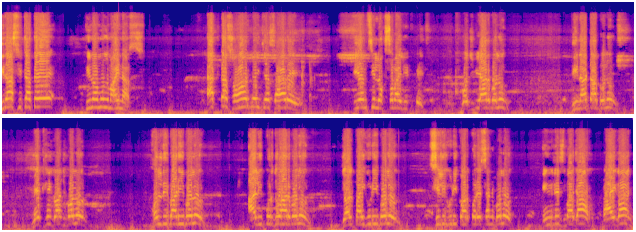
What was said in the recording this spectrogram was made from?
বিরাশিটাতে তৃণমূল মাইনাস। একটা শহর নেই যে শহরে টিএমসি লোকসভায় লিড পেয়েছে। কোচবিহার বলুন, দিনাটা বলুন, মেখলিগঞ্জ বলুন, হলদিবাড়ি বলুন, আলিপুরদুয়ার বলুন, জলপাইগুড়ি বলুন, শিলিগুড়ি কর্পোরেশন বলুন, ইংলিশ বাজার, রায়গঞ্জ,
